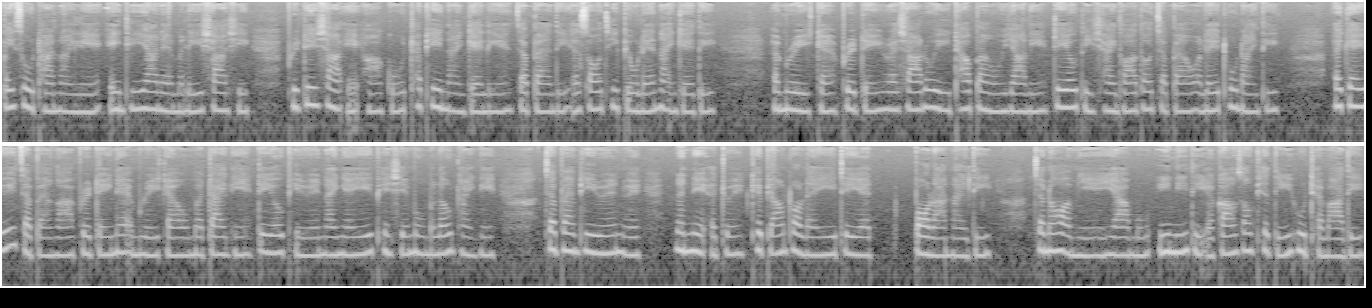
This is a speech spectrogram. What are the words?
ပိတ်ဆို့ထားနိုင်လျင်အိန္ဒိယနှင့်မလေးရှားရှိဗြိတိရှအင်အားကိုထပ်ဖြည့်နိုင်ခဲ့လျင်ဂျပန်သည်အစောကြီးပြိုလဲနိုင်ခဲ့သည်အမေရိကန်ဗြိတိန်ရုရှားတို့၏ထောက်ပံ့ကိုရလျင်တရုတ်သည်ရှိုင်သွားသောဂျပန်ကိုအလဲထိုးနိုင်သည် အကယ်၍ဂျပန်ကဗြိတိန်နှင့်အမေရိကန်ကိုမတိုက်လျင်တရုတ်ပြည်တွင်နိုင်ငံရေးဖြစ်ရှင်းမှုမလုပ်နိုင်လျင်ဂျပန်ပြည်တွင်တွင်နှစ်နှစ်အတွင်းခေပြောင်းတော်လှန်ရေးတရက်ပေါ်လာနိုင်သည်ကျွန်တော်အမြင်အရမူဤနည်းသည်အကောင်းဆုံးဖြစ်သည်ဟုထင်ပါသည်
